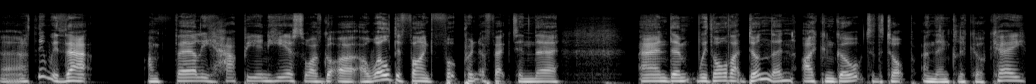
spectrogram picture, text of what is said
Uh, I think with that, I'm fairly happy in here. So I've got a, a well-defined footprint effect in there. And um, with all that done then, I can go up to the top and then click OK.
